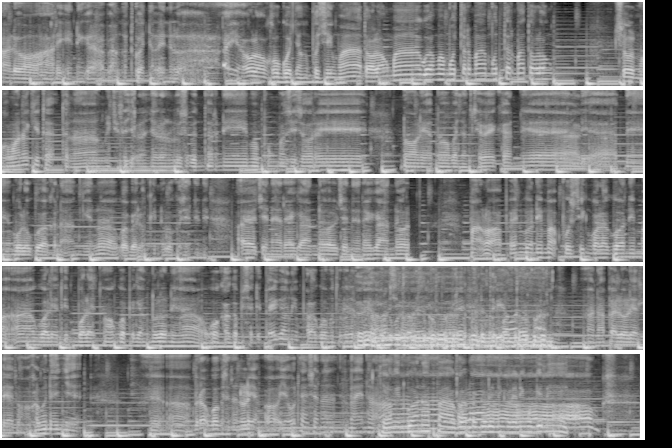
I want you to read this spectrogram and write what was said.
Aduh hari ini gerah banget gue nyalain lu ah. Ya Allah kok gue jangan pusing mah Tolong mah gue mau muter mah muter mah tolong. Sul mau ke mana kita? Tenang kita jalan-jalan dulu sebentar nih. Mumpung masih sore. No lihat no banyak cewek kan? Ya Lihat nih bulu gue kena angin. Nah gue belokin dulu ke sini nih. Ayo cinere gandul cinere gandul Mak lo apain gue nih mak pusing kepala gue nih mak ah gue liatin boletnya gue pegang dulu nih ah gue kagak bisa dipegang nih kepala gue muter-muter Eh, kamu sih itu. Ah, Kenapa lu lihat-lihat tuh? Kamu nanya. Eh, bro, gua ke sana dulu ya. Oh ya udah sana main. Tolongin gua kenapa? Gua sampai keliling-keliling begini.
